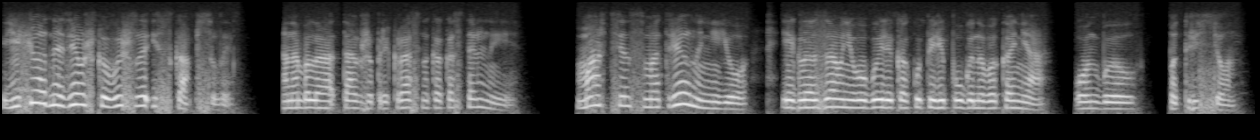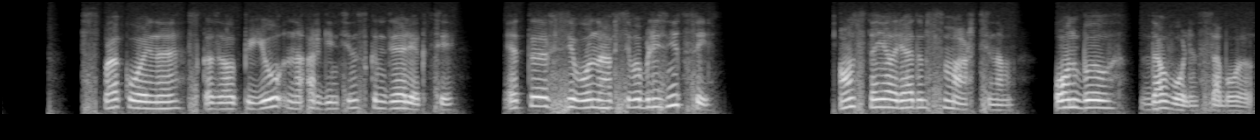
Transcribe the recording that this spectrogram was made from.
Еще одна девушка вышла из капсулы. Она была так же прекрасна, как остальные. Мартин смотрел на нее, и глаза у него были, как у перепуганного коня. Он был потрясен. «Спокойно», — сказал Пью на аргентинском диалекте. «Это всего-навсего близнецы». Он стоял рядом с Мартином. Он был доволен собою.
